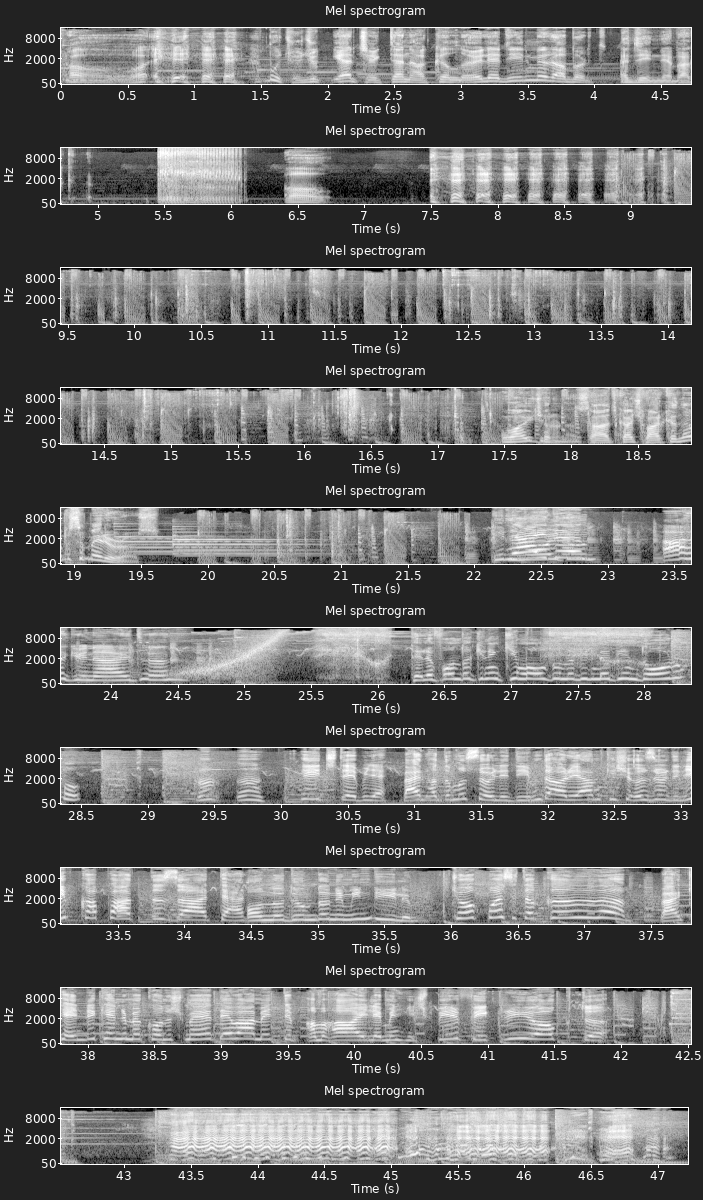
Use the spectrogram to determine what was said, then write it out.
Oo, bu çocuk gerçekten akıllı öyle değil mi Robert? Dinle bak. Oo. Vay canına saat kaç farkında mısın Mary Rose? Günaydın. Ah günaydın. Telefondakinin kim olduğunu bilmediğin doğru mu? Hı hı, Hiç de bile. Ben adımı söylediğimde arayan kişi özür dileyip kapattı zaten. Anladığımdan emin değilim. Çok basit akıllım. Ben kendi kendime konuşmaya devam ettim ama ailemin hiçbir fikri yoktu.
